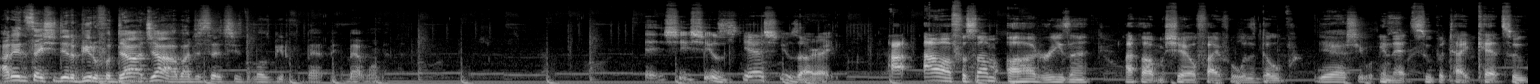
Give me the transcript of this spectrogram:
I didn't say she did a beautiful do- job. I just said she's the most beautiful Batman, Batwoman. Eh, She she was yeah she was all right. I, I for some odd reason I thought Michelle Pfeiffer was dope Yeah, she was. in that super tight cat suit.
